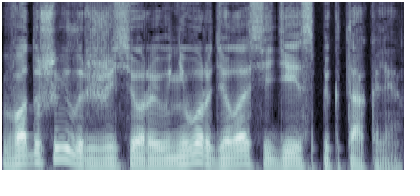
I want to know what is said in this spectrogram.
воодушевил режиссера, и у него родилась идея спектакля.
